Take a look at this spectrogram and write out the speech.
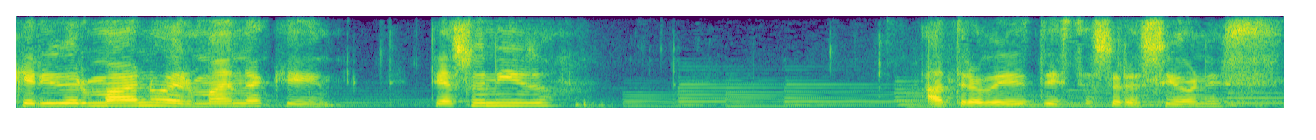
Querido hermano, hermana que te has unido a través de estas oraciones,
